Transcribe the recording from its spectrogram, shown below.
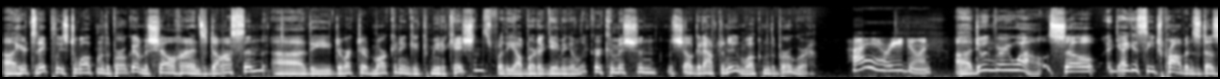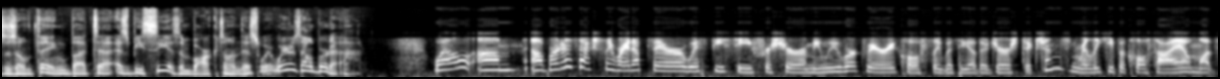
uh, here today, pleased to welcome to the program Michelle Hines Dawson, uh, the Director of Marketing and Communications for the Alberta Gaming and Liquor Commission. Michelle, good afternoon. Welcome to the program. Hi, how are you doing? Uh, doing very well. So, I guess each province does its own thing, but uh, as BC has embarked on this, where, where is Alberta at? Well, um, Alberta is actually right up there with BC for sure. I mean, we work very closely with the other jurisdictions and really keep a close eye on what's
